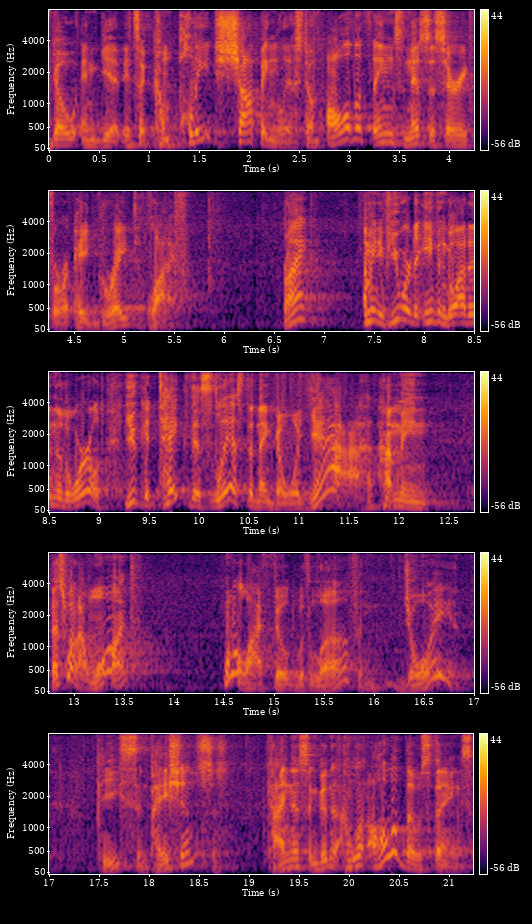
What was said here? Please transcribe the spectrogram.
go and get. It's a complete shopping list of all the things necessary for a great life, right? I mean, if you were to even go out into the world, you could take this list and then go, well, yeah, I mean, that's what I want. I want a life filled with love and joy and peace and patience, kindness and goodness. I want all of those things.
